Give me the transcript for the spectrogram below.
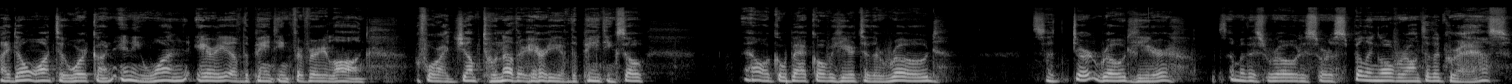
I don't want to work on any one area of the painting for very long before I jump to another area of the painting. So now I'll go back over here to the road. It's a dirt road here. Some of this road is sort of spilling over onto the grass.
